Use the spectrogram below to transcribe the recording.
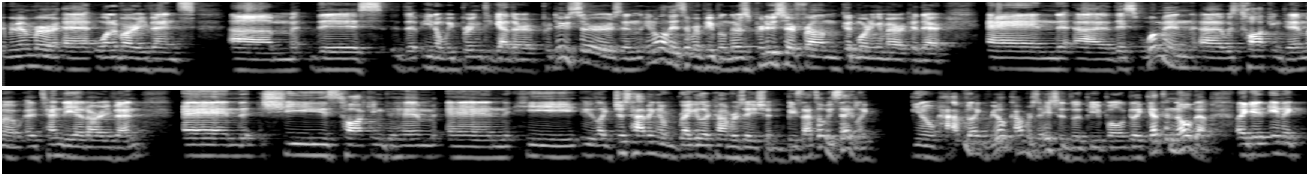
remember at one of our events, um, this, the, you know, we bring together producers and, you know, all these different people. And there's a producer from Good Morning America there. And uh, this woman uh, was talking to him, a attendee at our event. And she's talking to him, and he, like, just having a regular conversation, because that's what we say, like, you know have like real conversations with people like get to know them. Like in, in a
